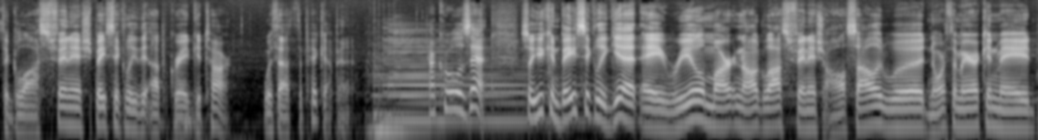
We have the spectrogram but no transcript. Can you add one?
the gloss finish, basically the upgrade guitar without the pickup in it. How cool is that? So you can basically get a real Martin all gloss finish, all solid wood, North American made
